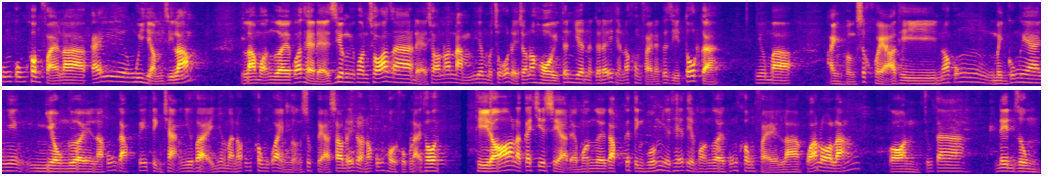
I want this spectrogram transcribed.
cũng cũng không phải là cái nguy hiểm gì lắm là mọi người có thể để riêng cái con chó ra để cho nó nằm yên một chỗ, để cho nó hồi. Tất nhiên là cái đấy thì nó không phải là cái gì tốt cả. Nhưng mà ảnh hưởng sức khỏe thì nó cũng, mình cũng nghe nhiều người là cũng gặp cái tình trạng như vậy, nhưng mà nó cũng không có ảnh hưởng sức khỏe. Sau đấy rồi nó cũng hồi phục lại thôi. Thì đó là cái chia sẻ để mọi người gặp cái tình huống như thế thì mọi người cũng không phải là quá lo lắng. Còn chúng ta nên dùng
